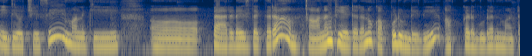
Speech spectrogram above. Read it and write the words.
ఇది వచ్చేసి మనకి ప్యారడైజ్ దగ్గర ఆనంద్ థియేటర్ అని ఒకప్పుడు ఉండేది. అక్కడ గుడి అనమాట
